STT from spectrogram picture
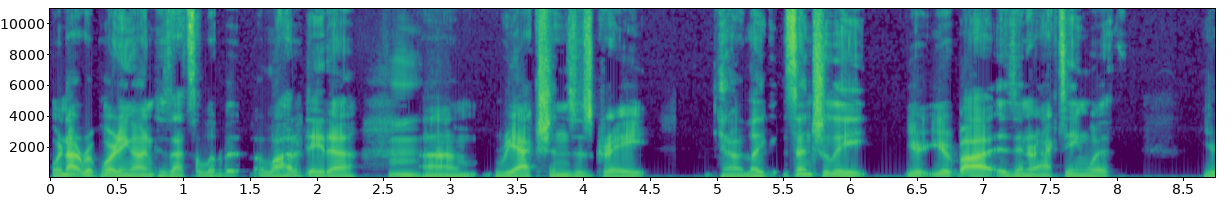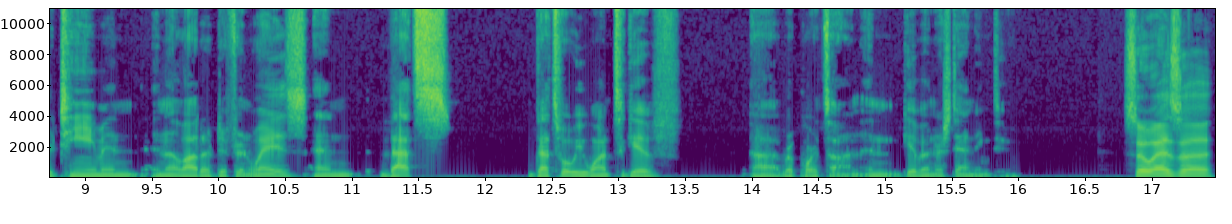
we're not reporting on because that's a little bit a lot of data. Hmm. Um, reactions is great. You know, like essentially your your bot is interacting with your team in in a lot of different ways, and that's that's what we want to give uh, reports on and give understanding to. So as a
